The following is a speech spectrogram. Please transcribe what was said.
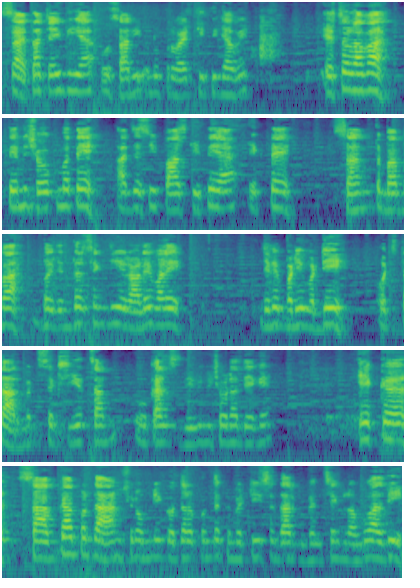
ਸਹਾਇਤਾ ਚਾਹੀਦੀ ਆ, ਉਹ ਸਾਰੀ ਉਹਨੂੰ ਪ੍ਰੋਵਾਈਡ ਕੀਤੀ ਜਾਵੇ। ਇਸ ਤੋਂ ਇਲਾਵਾ ਤਿੰਨ ਸ਼ੋਕ ਮਤੇ ਅੱਜ ਅਸੀਂ ਪਾਸ ਕੀਤੇ ਆ। ਇੱਕ ਤੇ ਸੰਤ ਬਾਬਾ ਬਲਜਿੰਦਰ ਸਿੰਘ ਜੀ ਰਾੜੇ ਵਾਲੇ ਜਿਹੜੇ ਬੜੀ ਵੱਡੀ ਉੱਚ ਧਾਰਮਿਕ ਸ਼ਖਸੀਅਤ ਸਨ, ਉਹ ਕੱਲ ਸਦੀਵੀ ਵਿਛੋੜਾ ਦੇ ਗਏ। ਇੱਕ ਸਾਬਕਾ ਪ੍ਰਧਾਨ ਸ਼੍ਰੋਮਣੀ ਗੁਰਦੁਆਰਾ ਪ੍ਰਬੰਧਕ ਕਮੇਟੀ ਸਰਦਾਰ ਗੋਬਿੰਦ ਸਿੰਘ ਲੰਗੋਵਾਲ ਦੀ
